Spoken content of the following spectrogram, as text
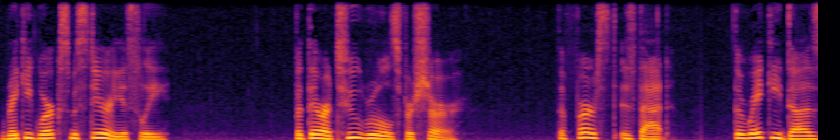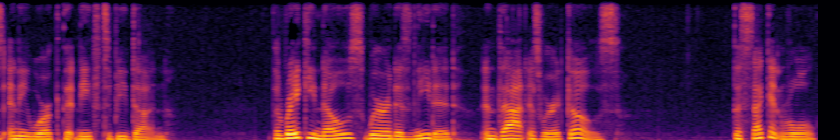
Reiki works mysteriously, but there are two rules for sure. The first is that the Reiki does any work that needs to be done. The Reiki knows where it is needed, and that is where it goes. The second rule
